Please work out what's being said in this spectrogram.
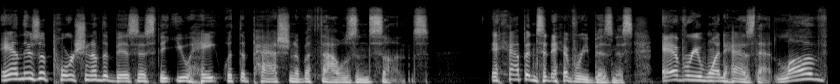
and there's a portion of the business that you hate with the passion of a thousand suns. It happens in every business. Everyone has that. Love,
